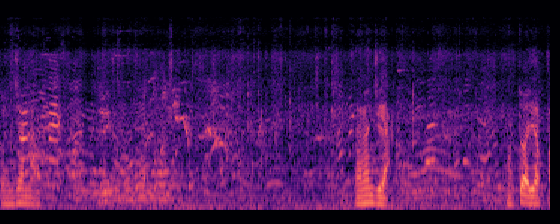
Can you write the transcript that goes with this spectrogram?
ಕಂಚನ್ ಧನಂಜಯ ಮತ್ತು ಅಯ್ಯಪ್ಪ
